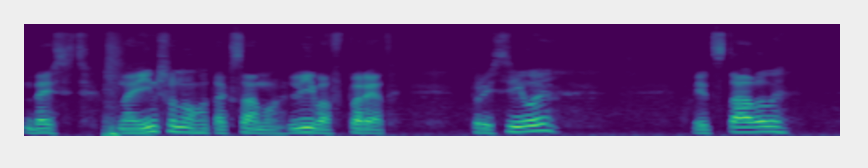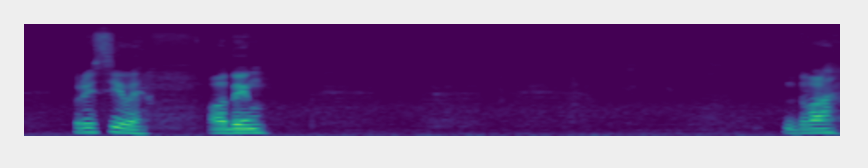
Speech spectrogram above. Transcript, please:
десять. На іншу ногу так само. Ліва вперед. Присіли, відставили, присіли. Один. Два.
